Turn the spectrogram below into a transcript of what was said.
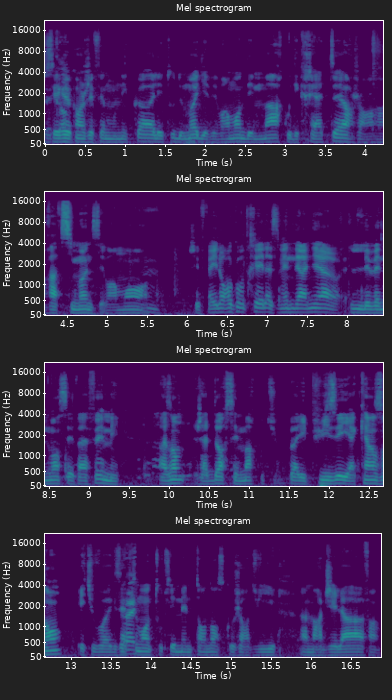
D'accord. que quand j'ai fait mon école et tout de mode, il y avait vraiment des marques ou des créateurs, genre Raph Simon, c'est vraiment. Mm. J'ai failli le rencontrer la semaine dernière. L'événement s'est pas fait, mais par exemple, j'adore ces marques où tu peux aller puiser il y a 15 ans et tu vois exactement toutes les mêmes tendances qu'aujourd'hui. Un Margiela, enfin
